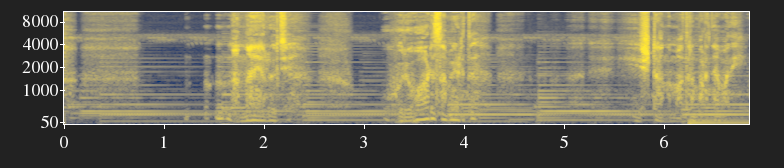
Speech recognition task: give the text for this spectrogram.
നന്നായി ആലോചിച്ച്. ഒരുപാട് സമയമെടുത്ത് ഇഷ്ടമെന്ന് മാത്രം പറഞ്ഞാൽ മതി.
